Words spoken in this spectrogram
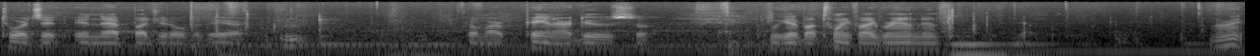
towards it in that budget over there. Mm-hmm. From our, paying our dues, so we get about twenty-five grand in. All right.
